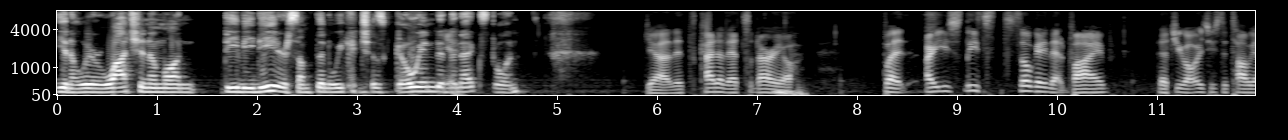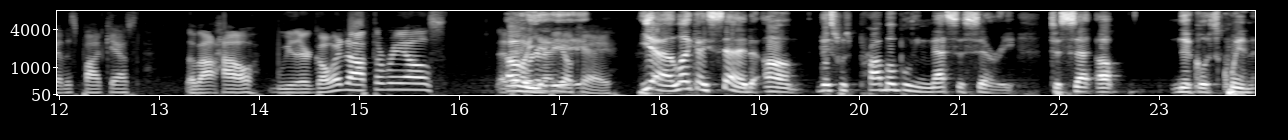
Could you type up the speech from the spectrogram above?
you know, we were watching them on DVD or something. We could just go into Yeah. the next one. Yeah, it's kind of that scenario. But are you still getting that vibe that you always used to tell me on this podcast about how we- they're going off the rails and Oh, we're yeah, yeah. okay? Yeah, like I said, um, this was probably necessary to set up Nicholas Quinn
